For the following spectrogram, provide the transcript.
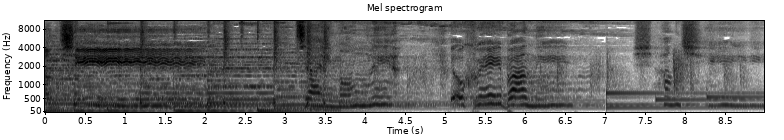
想起，在梦里又会把你想起。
